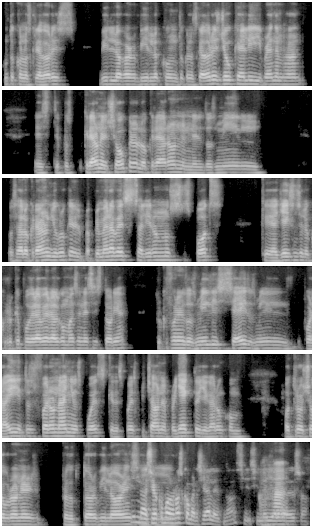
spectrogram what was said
junto con los creadores, Bill, Bill, junto con los creadores Joe Kelly y Brendan Hunt, este, pues crearon el show, pero lo crearon en el 2000, o sea, lo crearon, yo creo que la primera vez salieron unos spots que a Jason se le ocurrió que podría haber algo más en esa historia, creo que fue en el 2016, 2000, por ahí, entonces fueron años pues que después picharon el proyecto y llegaron con otro showrunner, productor Bill Lawrence. Y nació como de unos comerciales, ¿no? Sí, sí le lleva eso.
